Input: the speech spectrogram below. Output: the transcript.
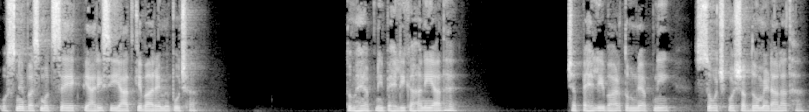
उसने बस मुझसे एक प्यारी सी याद के बारे में पूछा। तुम्हें अपनी पहली कहानी याद है? जब पहली बार तुमने अपनी सोच को शब्दों में डाला था,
